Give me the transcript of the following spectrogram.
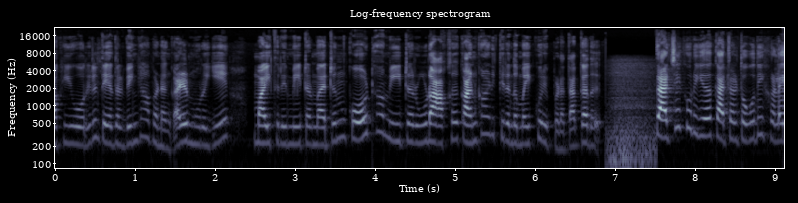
ஆகியோரில் தேர்தல் விஞ்ஞாபனங்கள் முறையே மைத்ரி மீட்டர் மற்றும் கோட்டா மீட்டர் ஊடாக கண்காணித்திருந்தமை குறிப்பிடத்தக்கது. குறிப்பிடத்தக்கது சர்ச்சைக்குரிய கற்றல் தொகுதிகளை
